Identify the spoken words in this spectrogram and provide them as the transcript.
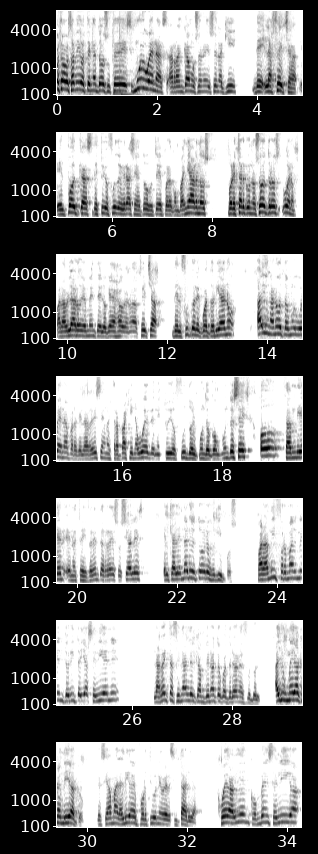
¿Cómo estamos amigos? Tengan todos ustedes muy buenas. Arrancamos una edición aquí de La Fecha, el podcast de Estudio Fútbol. Gracias a todos ustedes por acompañarnos, por estar con nosotros. Y bueno, para hablar obviamente de lo que ha dejado una nueva fecha del fútbol ecuatoriano. Hay una nota muy buena para que la revisen en nuestra página web en estudiofutbol.com.es o también en nuestras diferentes redes sociales el calendario de todos los equipos. Para mí formalmente ahorita ya se viene la recta final del Campeonato Ecuatoriano de Fútbol hay un mega candidato que se llama la Liga Deportiva Universitaria. Juega bien, convence Liga,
